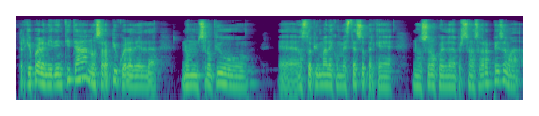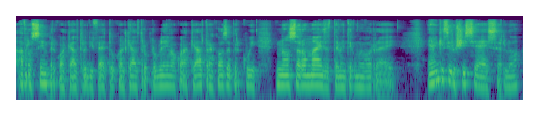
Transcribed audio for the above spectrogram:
perché poi la mia identità non sarà più quella del non sono più eh, non sto più male con me stesso perché non sono quella persona sovrappeso, ma avrò sempre qualche altro difetto, qualche altro problema, qualche altra cosa per cui non sarò mai esattamente come vorrei. E anche se riuscissi a esserlo,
